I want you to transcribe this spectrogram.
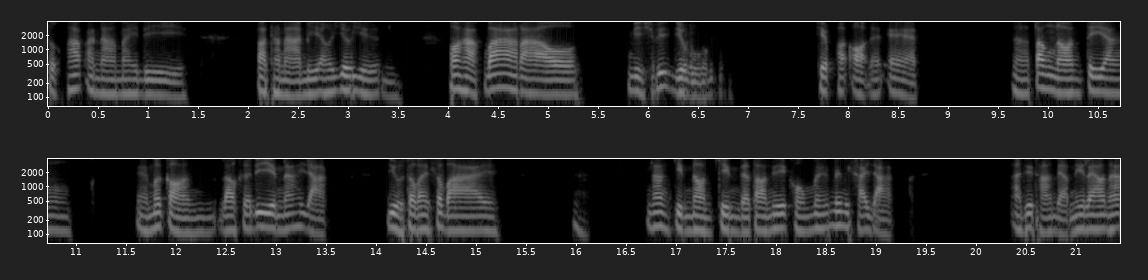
สุขภาพอนามัยดี ปรารถนามีอายุยืน เพราะหากว่าเรา มีชีวิตอยู่ เจ็บพออดแอดแอดนะต้องนอนเตียงเมื่อก่อนเราเคยได้ยินนะ อยากอยู่สบายๆนั่งกินนอนกิน แต่ตอนนี้คงไม่ไม่มีใครอยาก อธิษฐานแบบนี้แล้วนะ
